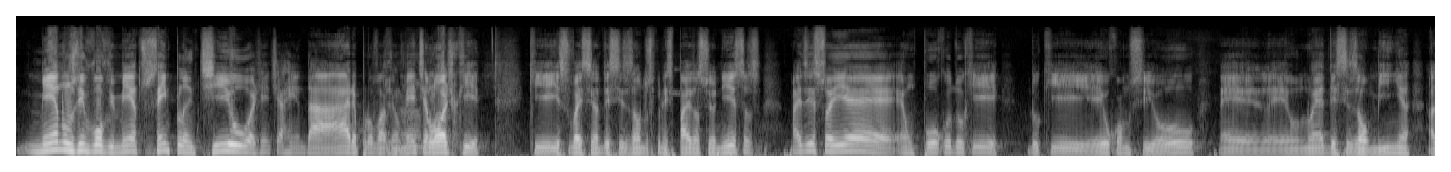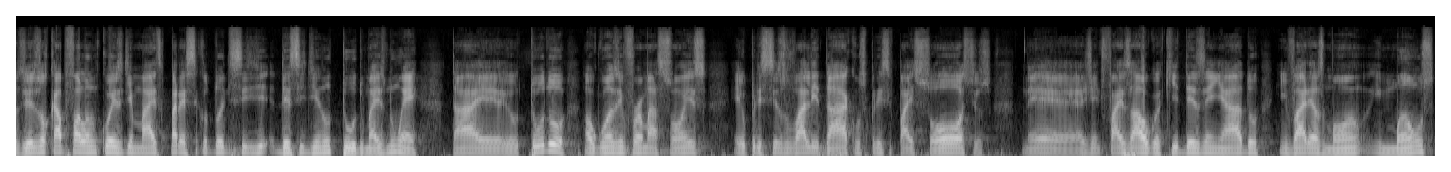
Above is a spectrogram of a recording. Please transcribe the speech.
menos envolvimento, sem plantio, a gente arrendar a área provavelmente. É lógico que, que isso vai ser a decisão dos principais acionistas, mas isso aí é, é um pouco do que do que eu como CEO, né, eu, não é decisão minha. Às vezes eu acabo falando coisas demais que parece que eu estou decidi decidindo tudo, mas não é, tá? É, eu tudo, algumas informações eu preciso validar com os principais sócios, né? A gente faz algo aqui desenhado em várias mão, em mãos,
